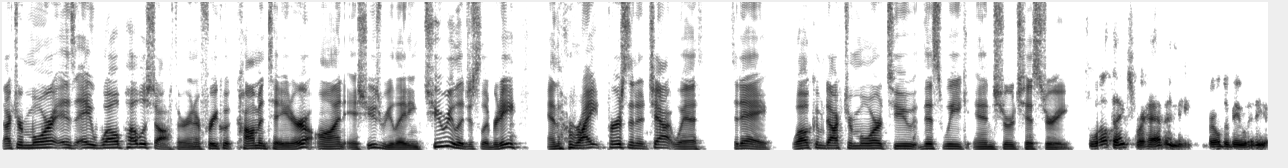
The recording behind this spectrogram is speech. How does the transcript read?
Dr. Moore is a well published author and a frequent commentator on issues relating to religious liberty and the right person to chat with today. Welcome, Dr. Moore, to This Week in Church History. Well, thanks for having me. Thrilled to be with you.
